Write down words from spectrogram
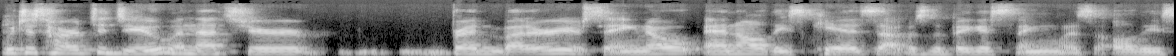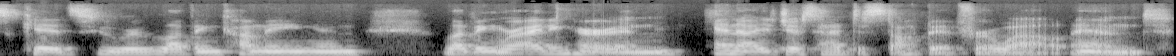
which is hard to do when that's your bread and butter. You're saying no. And all these kids, that was the biggest thing was all these kids who were loving coming and loving riding her. And and I just had to stop it for a while and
